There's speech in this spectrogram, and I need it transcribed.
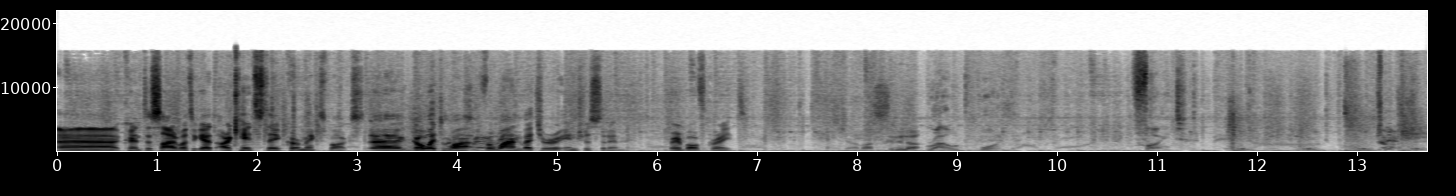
Uh, couldn't decide what to get, arcade stick or Mixbox. Uh, go with one, the one that you're interested in. They're both great. Round one. Fight. KO. Round two. Fight.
